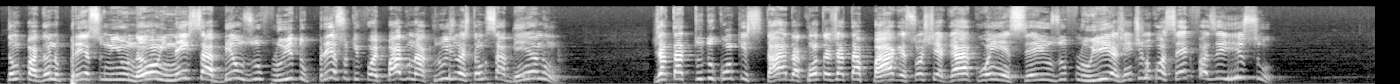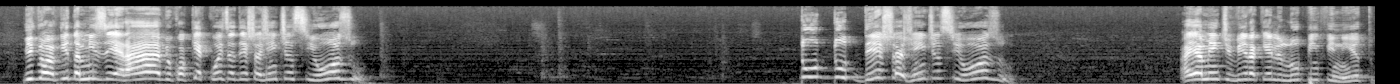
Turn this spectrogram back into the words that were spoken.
Estamos pagando preço nenhum, não, e nem saber usufruir do preço que foi pago na cruz, nós estamos sabendo. Já está tudo conquistado, a conta já está paga, é só chegar, conhecer e usufruir. A gente não consegue fazer isso. Vive uma vida miserável, qualquer coisa deixa a gente ansioso. Tudo deixa a gente ansioso. Aí a mente vira aquele loop infinito.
